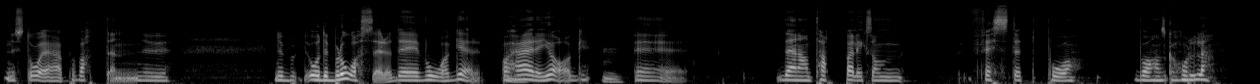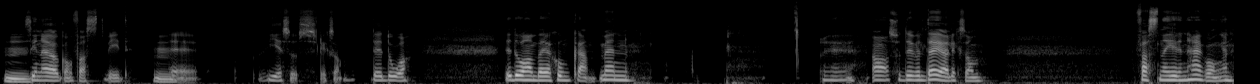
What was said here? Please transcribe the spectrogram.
nu står jag här på vatten, nu, nu och det blåser och det är vågor och Mm. här är jag. Mm. Eh, där han tappar liksom fästet på vad han ska hålla Mm. sina ögon fast vid. Mm. Eh, Jesus liksom. Det är då det är då han börjar sjunka. Men eh, ja, så det är väl det jag liksom fastnar i den här gången.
